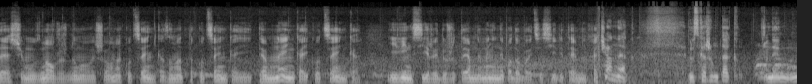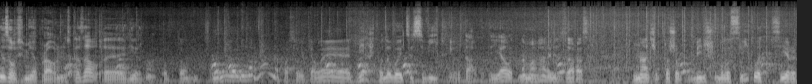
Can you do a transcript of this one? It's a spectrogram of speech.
теж чому знову ж думали, що вона куценька, занадто куценька, і темненька, і куценька. І він сірий, дуже темний. Мені не подобаються сірі темні. Хоча не, ну скажімо так, не, не зовсім я правильно сказав, е, вірно. Тобто мені вони нормально суті, але більш подобаються світлі. Отак от. Я от намагаюсь зараз, начебто, щоб більше було світлих, сірих,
